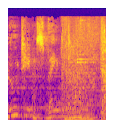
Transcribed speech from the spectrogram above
Blue team has slain dragon.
